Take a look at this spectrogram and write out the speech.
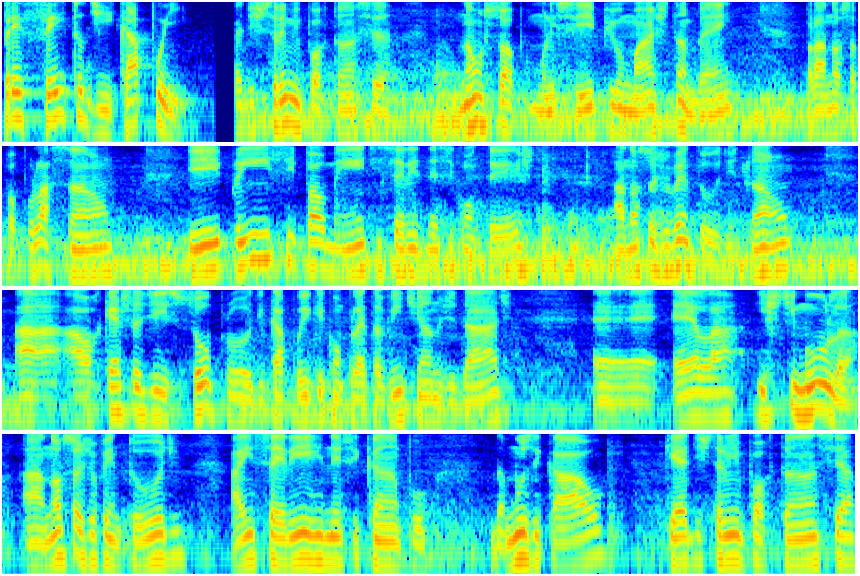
prefeito de Capuí. É de extrema importância não só para o município, mas também para a nossa população e principalmente inserido nesse contexto a nossa juventude. Então, a, a Orquestra de Sopro de Capuí, que completa 20 anos de idade, é, ela estimula a nossa juventude a inserir nesse campo musical, que é de extrema importância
